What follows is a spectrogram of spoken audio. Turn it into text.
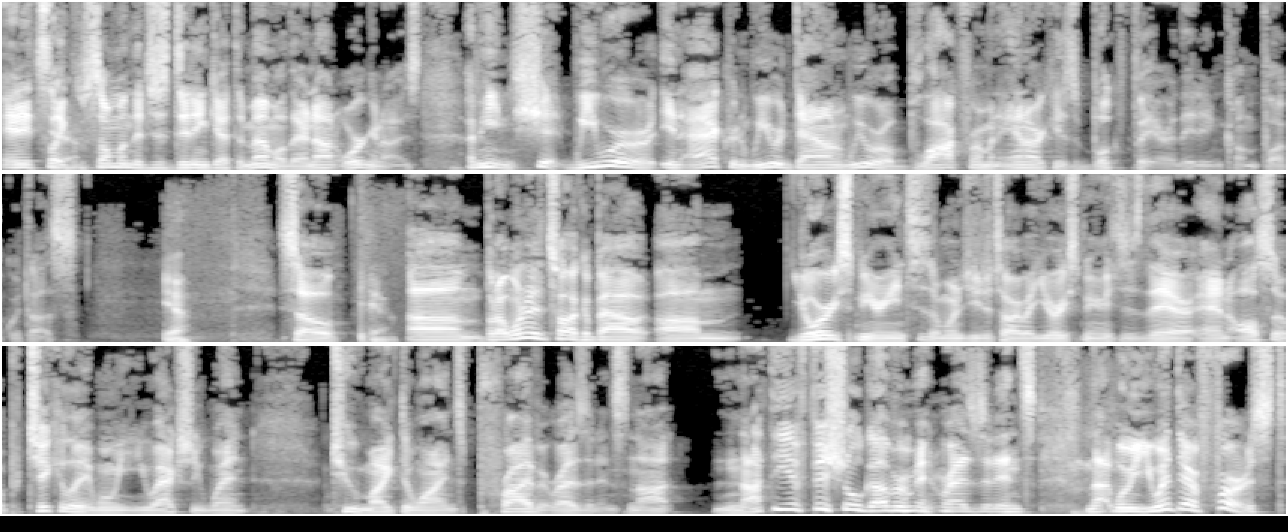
and it's like Yeah. someone that just didn't get the memo. They're not organized. I mean, shit. We were in Akron. We were down. We were a block from an anarchist book fair, and they didn't come fuck with us. Yeah. So, Yeah. um, but I wanted to talk about um, your experiences. I wanted you to talk about your experiences there, and also particularly when we, you actually went to Mike DeWine's private residence, not not the official government residence. Not when you went there first,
